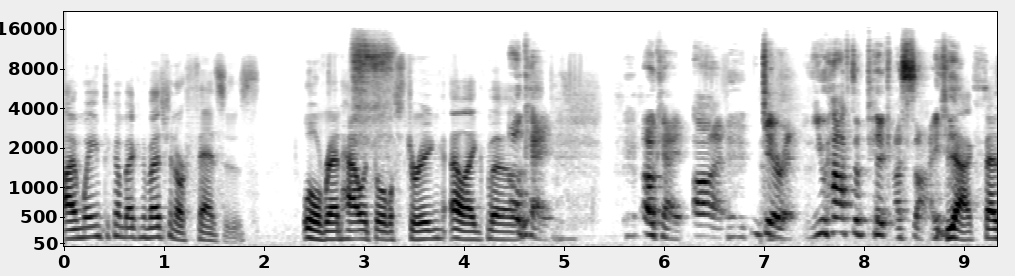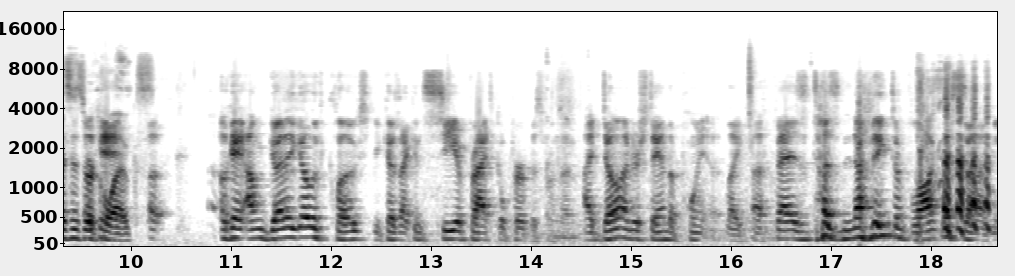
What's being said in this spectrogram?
I'm waiting to come back into fashion are fezzes. Little red hat with the little string. I like those. okay, okay. Uh, Garrett, you have to pick a side. Yeah, fezzes or Okay, cloaks. uh, okay, I'm gonna go with cloaks because I can see a practical purpose from them. I don't understand the point. Like a fez does nothing to block the sun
